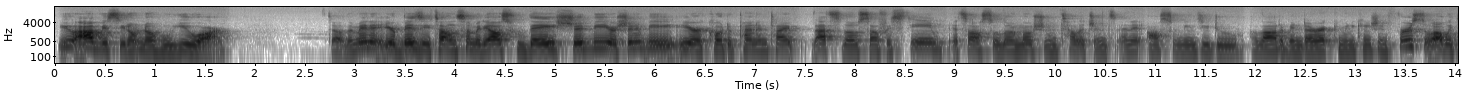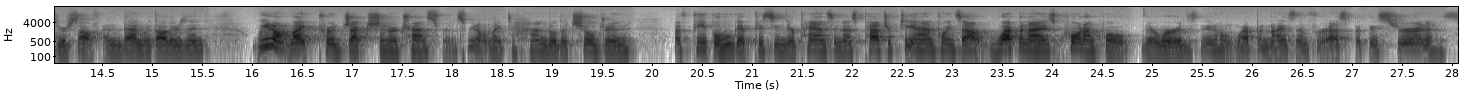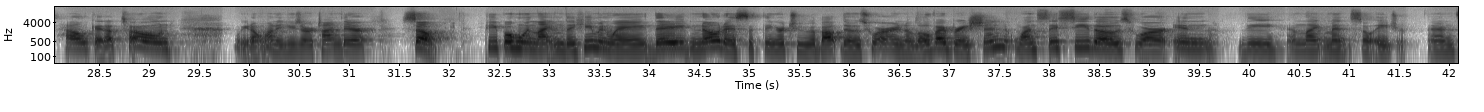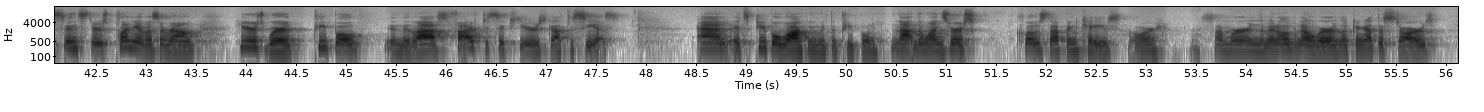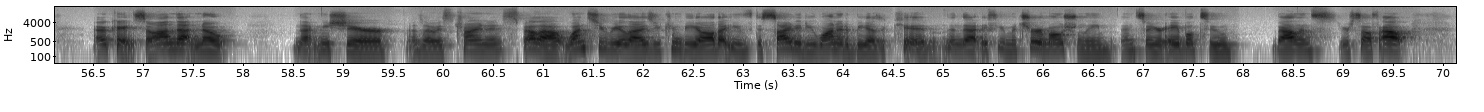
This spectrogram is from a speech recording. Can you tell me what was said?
you obviously don't know who you are. So the minute you're busy telling somebody else who they should be or shouldn't be, you're a codependent type. That's low self esteem. It's also low emotional intelligence. And it also means you do a lot of indirect communication, first of all, with yourself and then with others. And we don't like projection or transference. We don't like to handle the children of people who get pissing their pants. And as Patrick Teahan points out, weaponize, quote unquote, their words. They don't weaponize them for us, but they sure as hell get a tone. We don't want to use our time there. So, people who enlighten the human way, they notice a thing or two about those who are in a low vibration once they see those who are in the enlightenment soul age group. And since there's plenty of us around, here's where people in the last five to six years got to see us. And it's people walking with the people, not the ones who are closed up in caves or somewhere in the middle of nowhere looking at the stars. Okay, so on that note, let me share as I was trying to spell out once you realize you can be all that you've decided you wanted to be as a kid, and that if you mature emotionally, and so you're able to balance yourself out,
